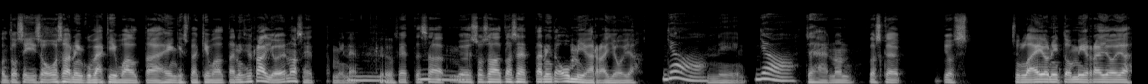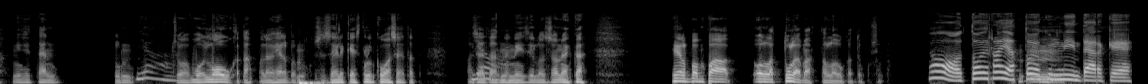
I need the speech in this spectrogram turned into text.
on tosi iso osa niin kuin väkivaltaa ja henkisväkivaltaa, niin se rajojen asettaminen. Mm. Se, että sä Mm. myös osaat asettaa niitä omia rajoja, Joo. niin Joo. sehän on, koska jos sulla ei ole niitä omia rajoja, niin sitten sun, sua voi loukata paljon helpommin, kun sä selkeästi niin kuin asetat, asetat Joo. ne, niin silloin se on ehkä helpompaa olla tulematta loukatuksi. Joo, toi rajat, toi on Mm. kyllä niin tärkeä,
